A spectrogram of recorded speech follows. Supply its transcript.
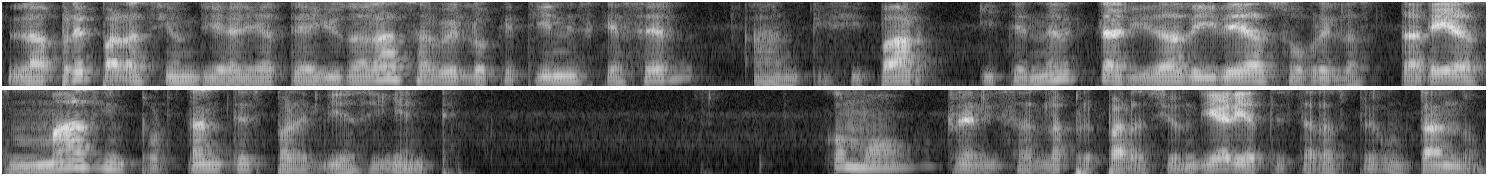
La preparación diaria te ayudará a saber lo que tienes que hacer, a anticipar y tener claridad de ideas sobre las tareas más importantes para el día siguiente. ¿Cómo realizar la preparación diaria? Te estarás preguntando.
